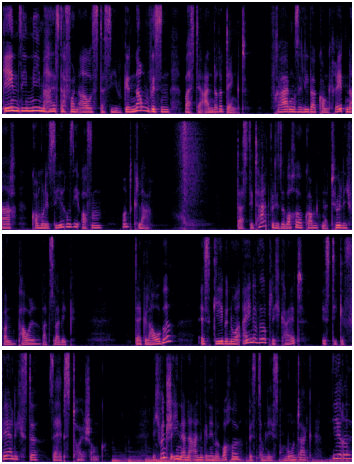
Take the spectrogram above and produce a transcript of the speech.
Gehen Sie niemals davon aus, dass Sie genau wissen, was der andere denkt. Fragen Sie lieber konkret nach, kommunizieren Sie offen und klar. Das Zitat für diese Woche kommt natürlich von Paul Watzlawick. Der Glaube, es gebe nur eine Wirklichkeit, ist die gefährlichste Selbsttäuschung. Ich wünsche Ihnen eine angenehme Woche. Bis zum nächsten Montag. Ihre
